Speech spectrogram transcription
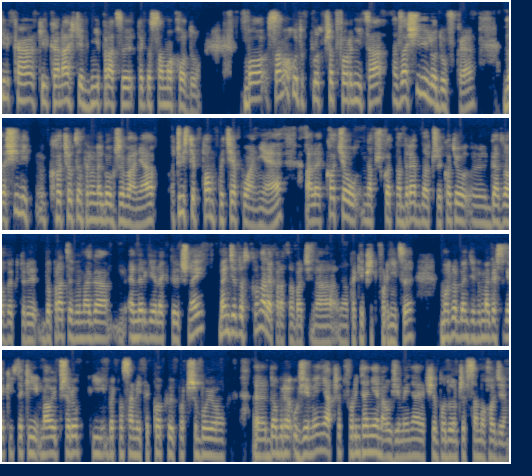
kilka, kilkanaście dni pracy tego samochodu. Bo samochód plus przetwornica zasili lodówkę, zasili kocioł centralnego ogrzewania. Oczywiście pompy ciepła nie, ale kocioł na przykład na drewno czy kocioł y, gazowy, który do pracy wymaga energii elektrycznej, będzie doskonale pracować na, na takiej przetwornicy. Może będzie wymagać jakiejś takiej małej przeróbki, bo czasami te kotły potrzebują e, dobre uziemienia, przetwornica nie ma uziemienia, jak się podłączy w samochodzie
